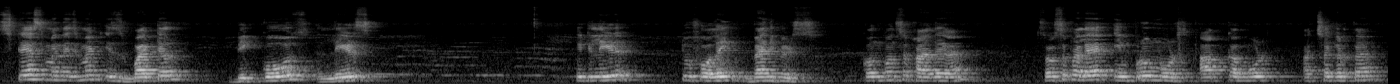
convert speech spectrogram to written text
Stress management is vital because leads it lead to following benefits कौन कौन से फ़ायदे हैं? सबसे पहले इम्प्रूव मूड आपका मूड अच्छा करता है।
